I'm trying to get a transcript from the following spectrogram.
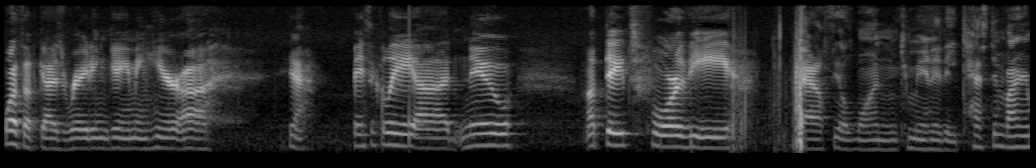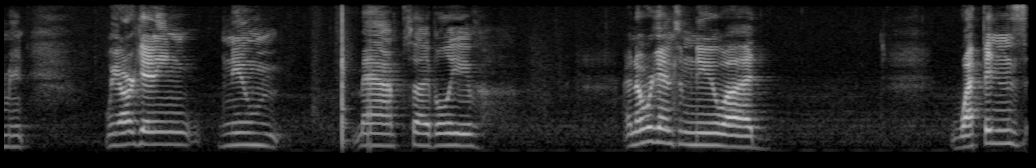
What's up guys, RatinGaming here. Uh, yeah, basically uh, new updates for the Battlefield 1 community test environment. We are getting new maps, I believe. I know we're getting some new uh, weapons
